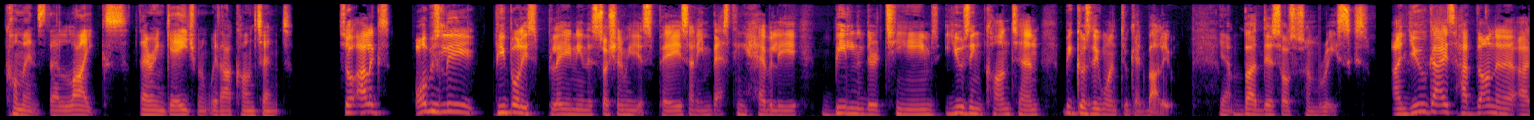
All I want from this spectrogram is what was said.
comments, their likes, their engagement with our content? So, Alex, obviously people is playing in the social media space and investing heavily building their teams using content because they want to get value. Yeah. but there's also some risks. And you guys have done a, a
